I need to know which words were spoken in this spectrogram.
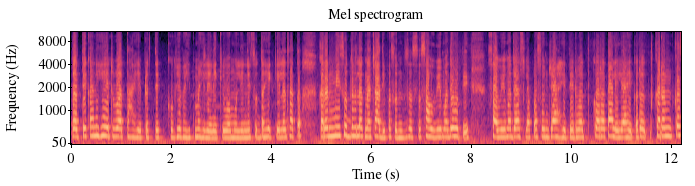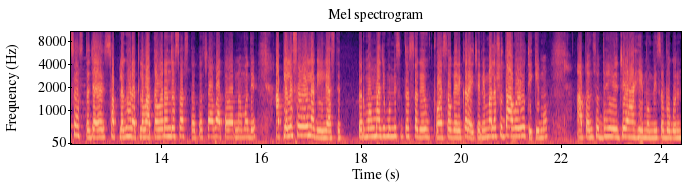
प्रत्येकाने हे व्रत आहे. प्रत्येक विवाहित महिलेने किंवा मुलीने सुद्धा हे केलं जातं. कारण मी सुद्धा लग्नाच्या आधीपासून जसं सहावीमध्ये होते. सहावीमध्ये असल्यापासून जे आहे ते व्रत करत आलेले आहे. करत कारण कसं असतं ज्यावेळेस आपल्या घरातलं वातावरण जसं असतं तशा वातावरणामध्ये आपल्याला सवय लागलेली असते. तर मग माझी मम्मी सुद्धा सगळे उपवास वगैरे करायचे आणि मला सुद्धा आवड होती की मग आपण सुद्धा हे जे आहे मम्मीचं बघून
